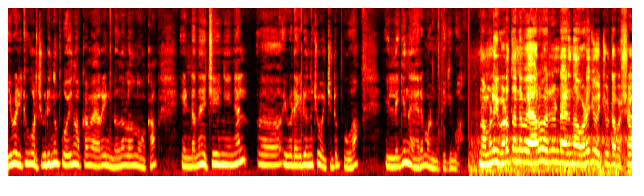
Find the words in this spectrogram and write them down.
ഈ വഴിക്ക് കുറച്ചുകൂടി ഒന്ന് പോയി നോക്കാം. വേറെ ഉണ്ടോ എന്നുള്ളത് നോക്കാം. ഉണ്ടെന്ന് വെച്ച് കഴിഞ്ഞ് കഴിഞ്ഞാൽ ഇവിടെ കൂടി ഒന്ന് ചോദിച്ചിട്ട് പോവാം. ഇല്ലെങ്കിൽ നേരെ മണ്ണുത്തിക്ക് പോവാം. നമ്മൾ ഇവിടെ തന്നെ വേറെ വരുന്നുണ്ടായിരുന്നു അവിടെ ചോദിച്ചു കേട്ടോ. പക്ഷേ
